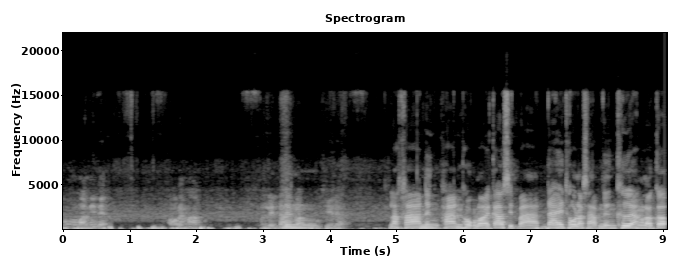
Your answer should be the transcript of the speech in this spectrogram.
เข้าประมาณนี้แหละ เอาอะไรมาก มันเล่นได้หนึ่งก็โอเคแล้ว ราคา 1,690 บาท ได้โทรศัพท์หนึ่งเครื่อง แล้วก็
